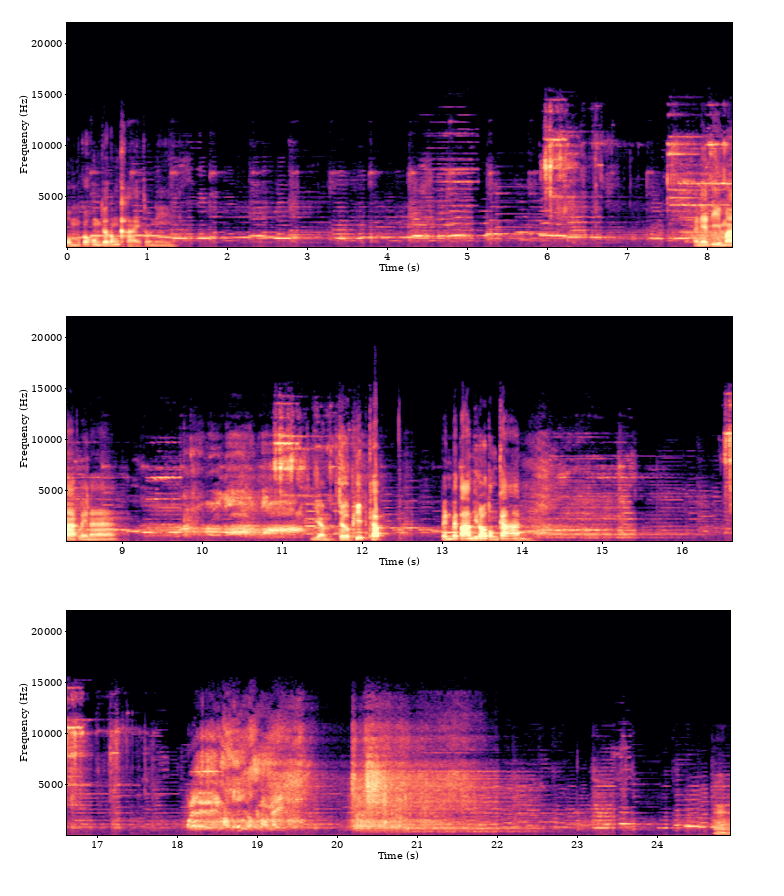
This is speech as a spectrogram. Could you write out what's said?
ผมก็คงจะต้องขายเจ้านี่อันนี้ดีมากเลยนะ เยี่ยม เจอพิษครับ เป็นไปตามที่เราต้องการ อืม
